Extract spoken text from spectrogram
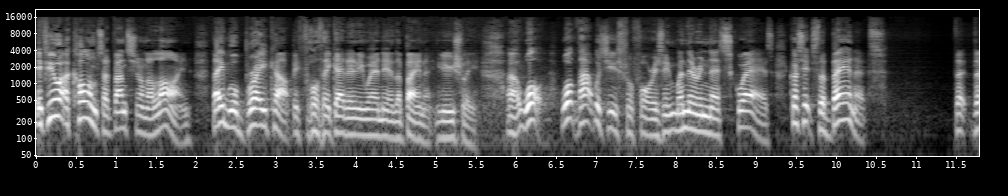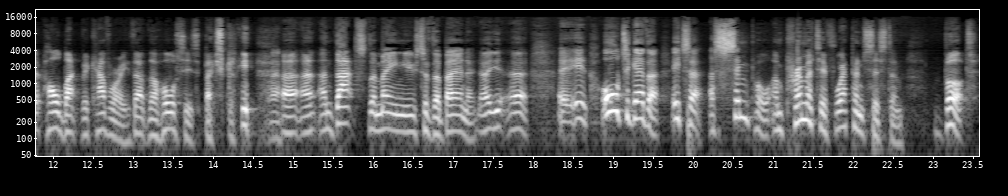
If you're a column's advancing on a line, they will break up before they get anywhere near the bayonet, usually. Uh, what, what that was useful for is in, when they're in their squares, because it's the bayonets that, that hold back the cavalry, the, the horses, basically. Uh, and, and that's the main use of the bayonet. Uh, uh, it, altogether, it's a, a simple and primitive weapon system, but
